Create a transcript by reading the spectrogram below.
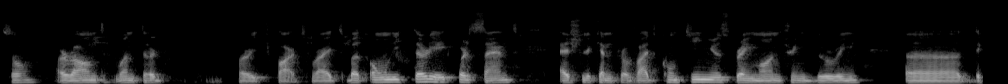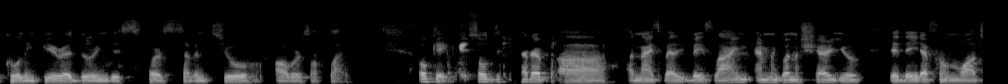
So around one third for each part, right? But only 38% actually can provide continuous brain monitoring during uh, the cooling period during this first 72 hours of life. Okay, so this set up uh, a nice baseline. I'm gonna share you the data from what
